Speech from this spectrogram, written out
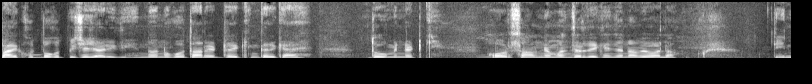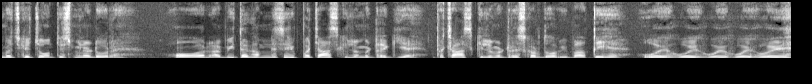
बाइक खुद ब खुद पीछे जा रही थी। इन दोनों को उतारे ट्रैकिंग करके आए दो मिनट की। और सामने मंजर देखें जनाबे वाला। तीन बज के चौंतीस मिनट हो रहे हैं। और अभी तक हमने सिर्फ़ पचास किलोमीटर किया है। पचास किलोमीटर इस कर दो अभी बाकी है। ओए, होए होए होए होए।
